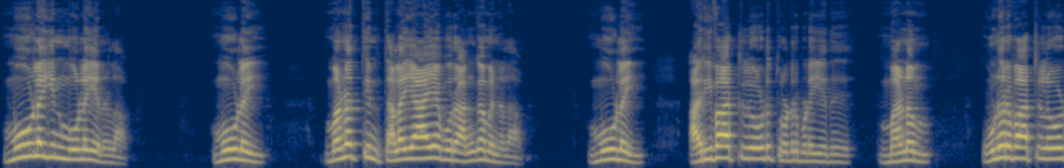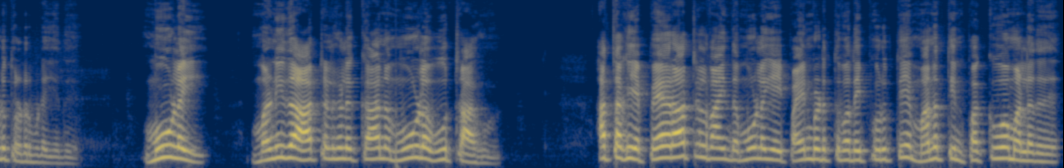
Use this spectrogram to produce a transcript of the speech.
மூளையின் மூளை எனலாம். மூளை மனத்தின் தலையாய ஒரு அங்கம் எனலாம். மூளை அறிவாற்றலோடு தொடர்புடையது மனம் உணர்வாற்றலோடு தொடர்புடையது. மூளை மனித ஆற்றல்களுக்கான மூல ஊற்றாகும். அத்தகைய பேராற்றல் வாய்ந்த மூளையை பயன்படுத்துவதை பொறுத்தே மனத்தின் பக்குவம் அல்லது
